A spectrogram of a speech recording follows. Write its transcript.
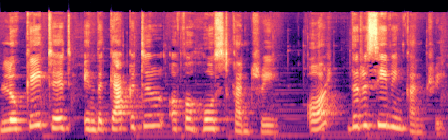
located in the capital of a host country or the receiving country.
